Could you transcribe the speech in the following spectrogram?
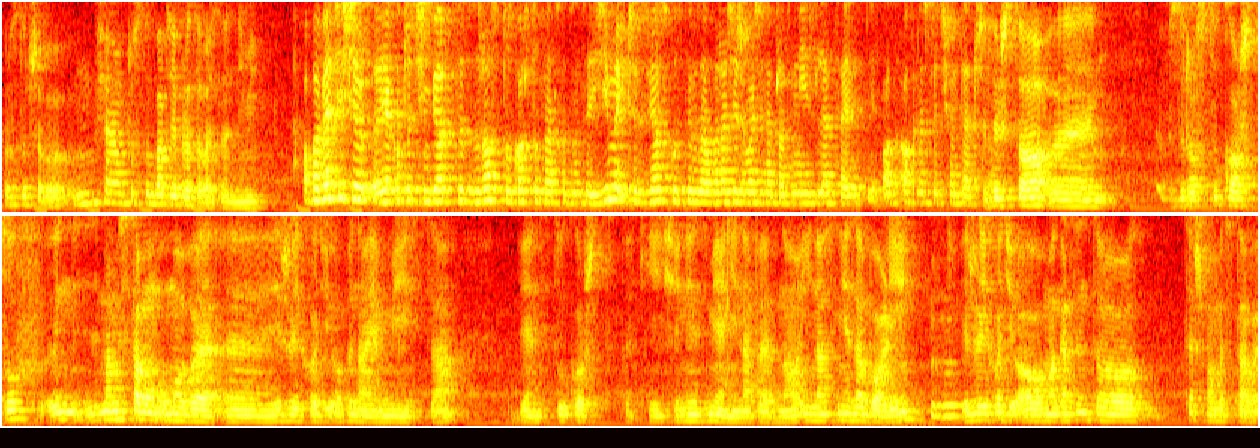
Po prostu trzeba, musiałem po prostu bardziej pracować nad nimi. Obawiacie się e, jako przedsiębiorcy wzrostu kosztów nadchodzącej zimy i czy w związku z tym zauważacie, że macie na przykład mniej zleceń od okres przedświąteczny? wiesz co, y, wzrostu kosztów, y, mamy stałą umowę, jeżeli chodzi o wynajem miejsca, więc tu koszt taki się nie zmieni na pewno i nas nie zaboli. Mhm. Jeżeli chodzi o magazyn, to też mamy stałe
